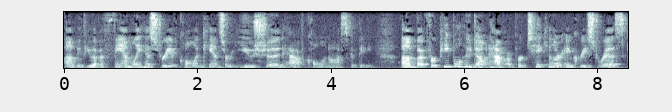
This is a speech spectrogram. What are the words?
um, if you have a family history of colon cancer, you should have colonoscopy. Um, but for people who don't have a particular increased risk,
